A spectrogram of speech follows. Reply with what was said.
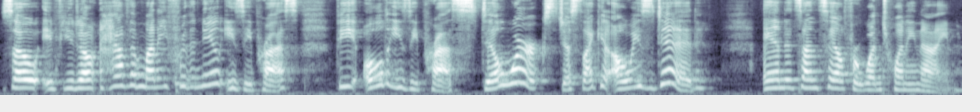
So if you don't have the money for the new Easy Press, the old Easy Press still works just like it always did, and it's on sale for 129.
